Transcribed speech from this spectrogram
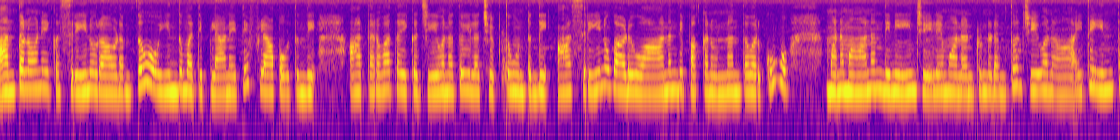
అంతలోనే ఇక శ్రీను రావడంతో ఇందుమతి ప్లాన్ అయితే ఫ్లాప్ అవుతుంది. ఆ తర్వాత ఇక జీవనతో ఇలా చెప్తూ ఉంటుంది. ఆ శ్రీనుగాడు ఆ ఆనంది పక్కన ఉన్నంత వరకు మనం ఆనందిని ఏం చేయలేము అని అంటుండడంతో జీవన అయితే ఇంత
